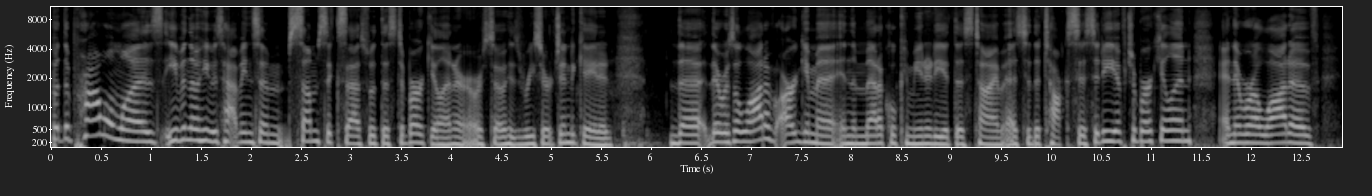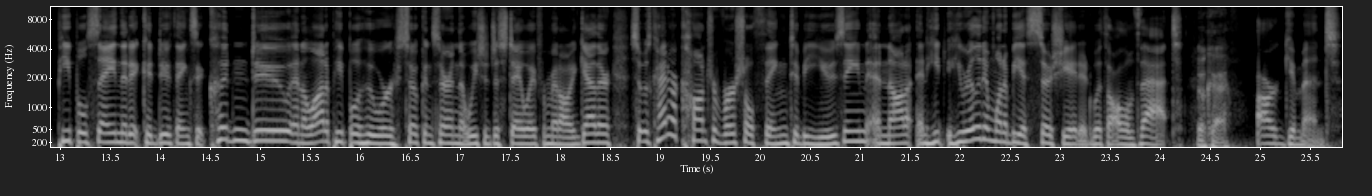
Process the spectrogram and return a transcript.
but the problem was, even though he was having some some success with this tuberculin, or, or so his research indicated, the there was a lot of argument in the medical community at this time as to the toxicity of tuberculin, and there were a lot of people saying that it could do things it couldn't do, and a lot of people who were so concerned that we should just stay away from it altogether. So it was kind of a controversial thing to be using, and not, and he he really didn't want to be associated with all of that Okay. argument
